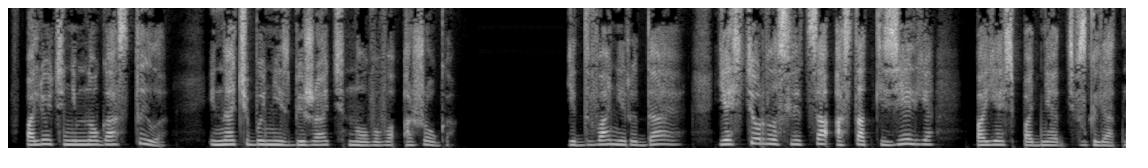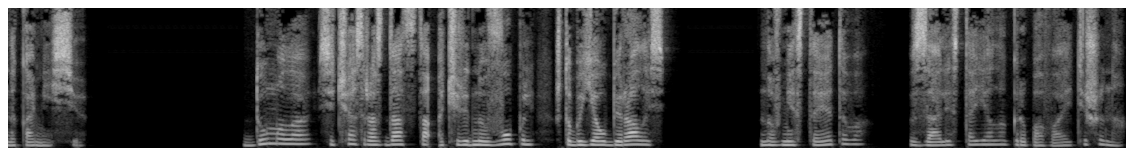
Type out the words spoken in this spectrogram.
в полете немного остыло, иначе бы не избежать нового ожога. Едва не рыдая, я стерла с лица остатки зелья, боясь поднять взгляд на комиссию. Думала, сейчас раздастся очередной вопль, чтобы я убиралась, но вместо этого в зале стояла гробовая тишина.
